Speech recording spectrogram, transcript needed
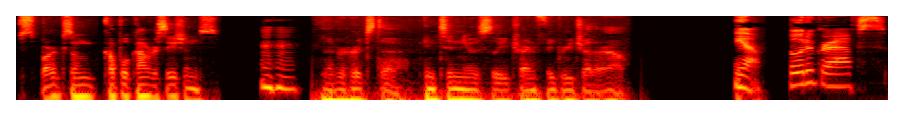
spark some couple conversations. Mm-hmm. Never hurts to continuously try and figure each other out. Yeah. Photographs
